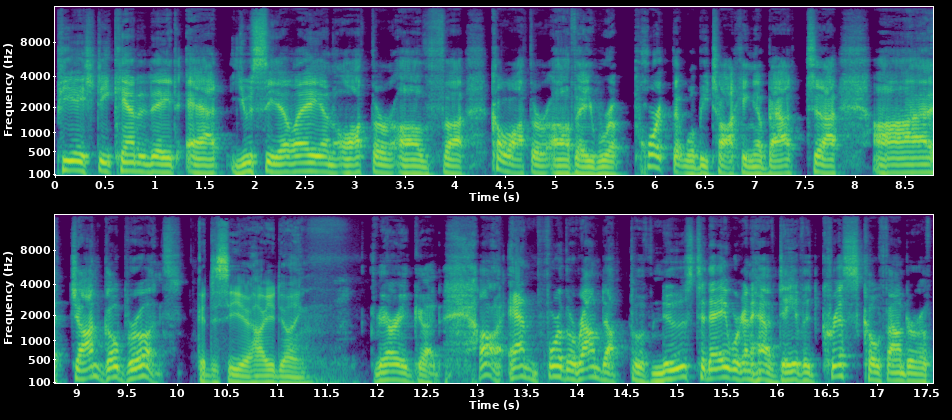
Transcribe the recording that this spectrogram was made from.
PhD candidate at UCLA, and author of, uh, co author of a report that we'll be talking about. Uh, uh, John, go Bruins. Good to see you. How are you doing? Very good. Uh, and for the roundup of news today, we're going to have David Kris, co founder of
